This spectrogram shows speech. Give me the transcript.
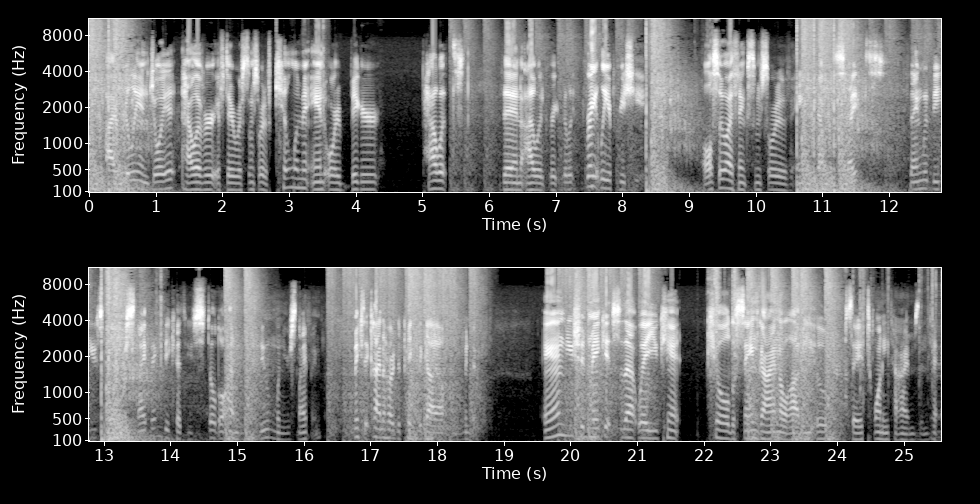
I really enjoy it. However, if there was some sort of kill limit and or bigger pallets, then I would great, really, greatly appreciate it. Also, I think some sort of aiming down the sights thing would be useful for sniping because you still don't have zoom when you're sniping. Makes it kind of hard to pick the guy off in the window. And you should make it so that way you can't kill the same guy in the lobby over, say, 20 times in 10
